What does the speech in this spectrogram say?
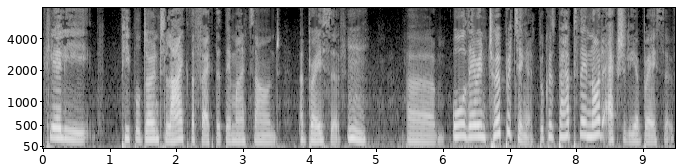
clearly people don't like the fact that they might sound abrasive, um, or they're interpreting it because perhaps they're not actually abrasive.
